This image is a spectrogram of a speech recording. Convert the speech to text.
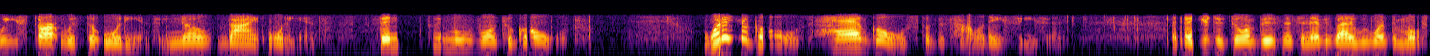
we start with the audience. Know thy audience. Then we move on to goals. What are your goals? Have goals for this holiday season. And that you're just doing business and everybody we want the most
